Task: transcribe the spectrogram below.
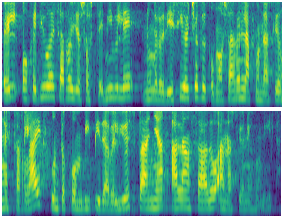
el Objetivo de Desarrollo Sostenible número 18, que como saben la Fundación Starlight, junto con BPW España, ha lanzado a Naciones Unidas.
